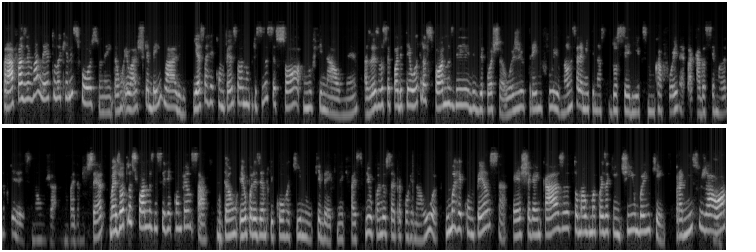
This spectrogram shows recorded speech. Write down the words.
para fazer valer todo aquele esforço, né? Então, eu acho que é bem válido. E essa recompensa, ela não precisa ser só no final, né? Às vezes você pode ter outras formas de, de dizer, poxa, hoje o treino fluiu. Não necessariamente na doceria, que nunca foi, né? A cada semana, porque senão já não vai dar muito certo. Mas outras formas de se recompensar passar. Então, eu, por exemplo, que corro aqui no Quebec, né, que faz frio, quando eu saio para correr na rua, uma recompensa é chegar em casa, tomar alguma coisa quentinha, um banho quente. Para mim, isso já ó,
